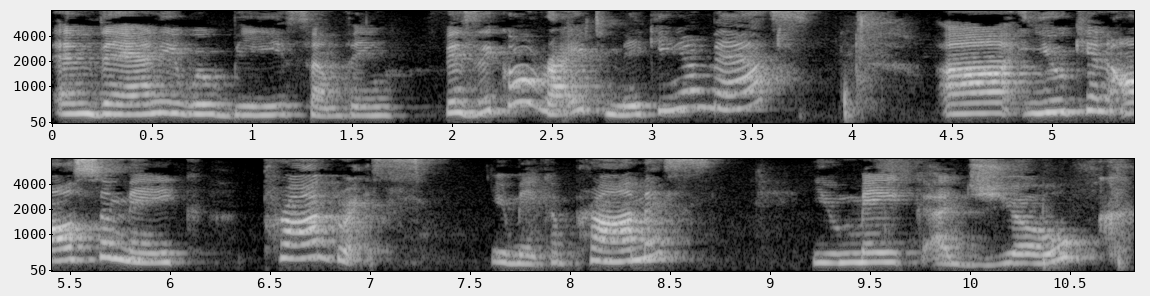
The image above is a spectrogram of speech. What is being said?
and then it will be something physical, right? Making a mess. Uh, you can also make progress. You make a promise, you make a joke,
